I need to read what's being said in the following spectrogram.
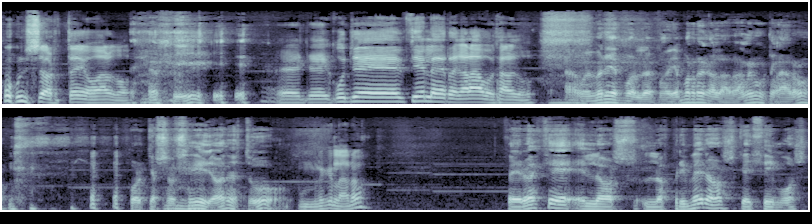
sorteo o algo. Sí. El que escuche 100 le regalamos algo. Ah, hombre, pues le podríamos regalar algo, claro. Porque son seguidores, tú. Hombre, claro. Pero es que los, los primeros que hicimos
